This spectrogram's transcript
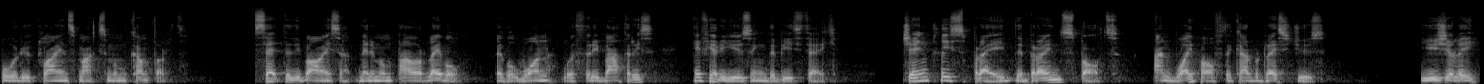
for your client's maximum comfort. Set the device at minimum power level level 1 with 3 batteries if you're using the Beautytek. Gently spray the brown spots and wipe off the carbon residues. Usually,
